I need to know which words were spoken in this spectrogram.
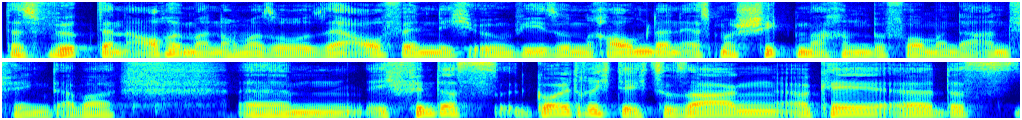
das wirkt dann auch immer noch mal so sehr aufwendig irgendwie, so einen Raum dann erstmal schick machen, bevor man da anfängt. Aber ähm, ich finde das goldrichtig zu sagen, okay, äh, dass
